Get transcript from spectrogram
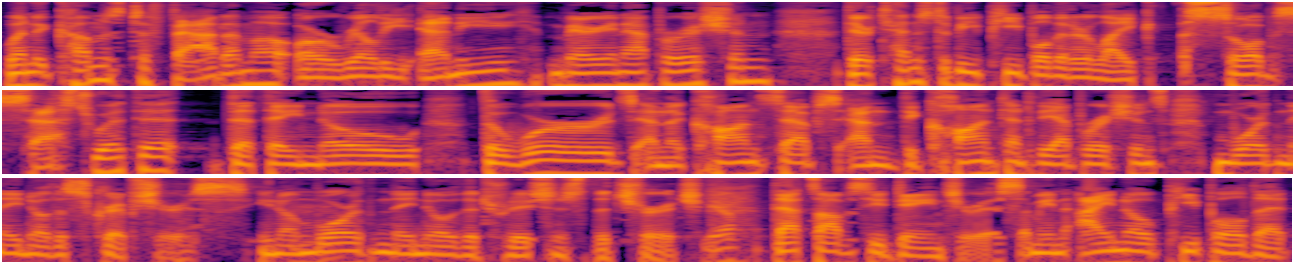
when it comes to Fatima or really any Marian apparition, there tends to be people that are like so obsessed with it that they know the words and the concepts and the content of the apparitions more than they know the scriptures, you know, more than they know the traditions of the church. Yeah. That's obviously dangerous. I mean, I know people that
